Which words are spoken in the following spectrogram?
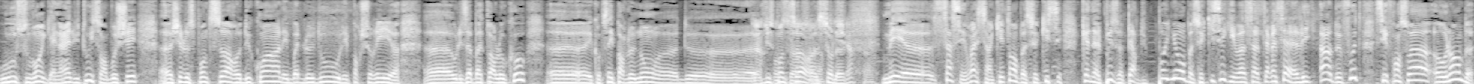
ou souvent ils gagnent rien du tout, ils sont embauchés euh, chez le sponsor euh, du coin, les boîtes de Ledoux, ou les porcheries euh, euh, ou les abattoirs locaux, euh, et comme ça ils parlent le nom euh, de euh, du sponsor sponsor sur le. ouais. Mais euh, ça, c'est vrai, c'est inquiétant parce que qui sait, Canal Plus va perdre du pognon parce que qui sait qui va s'intéresser à la Ligue 1 de foot si François Hollande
